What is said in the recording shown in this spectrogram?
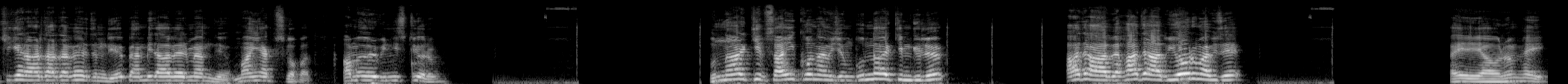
İki kere arda arda verdim diyor. Ben bir daha vermem diyor. Manyak psikopat. Ama Irving'i istiyorum. Bunlar kim? Sayın Konami'cim bunlar kim gülüm? Hadi abi hadi abi yorma bizi. Hey yavrum hey.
